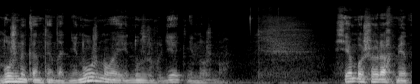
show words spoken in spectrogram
нужный контент от ненужного и нужных людей от ненужного. Всем большой рахмет.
